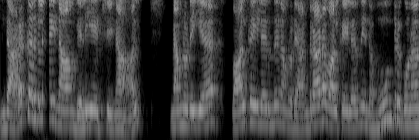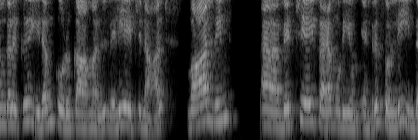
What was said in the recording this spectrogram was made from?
இந்த அரக்கர்களை நாம் வெளியேற்றினால் நம்மளுடைய வாழ்க்கையிலிருந்து நம்மளுடைய அன்றாட வாழ்க்கையிலிருந்து இந்த மூன்று குணங்களுக்கு இடம் கொடுக்காமல் வெளியேற்றினால் வாழ்வின் வெற்றியை பெற முடியும் என்று சொல்லி இந்த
